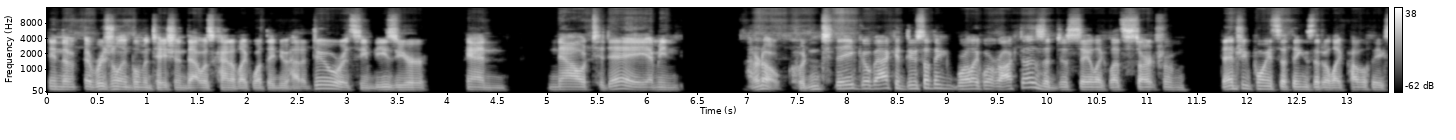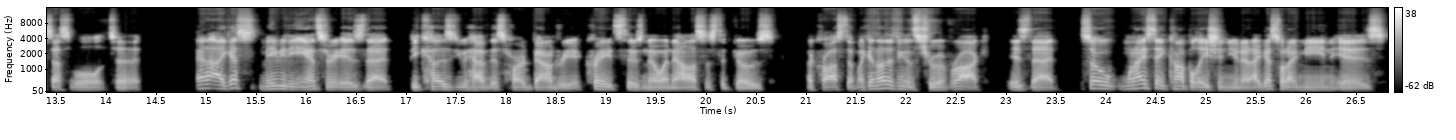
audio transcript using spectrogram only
in the original implementation that was kind of like what they knew how to do or it seemed easier. And now today, I mean, I don't know, couldn't they go back and do something more like what Roc does and just say, like, let's start from the entry points to things that are like publicly accessible to. And I guess maybe the answer is that because you have this hard boundary at crates, there's no analysis that goes across them. Like another thing that's true of Roc is that so when I say compilation unit, I guess what I mean is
